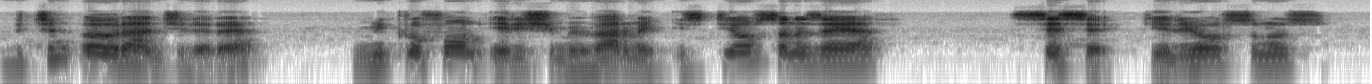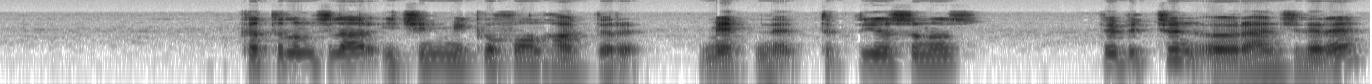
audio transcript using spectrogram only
bütün öğrencilere mikrofon erişimi vermek istiyorsanız eğer sese geliyorsunuz. Katılımcılar için mikrofon hakları metnine tıklıyorsunuz ve bütün öğrencilere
